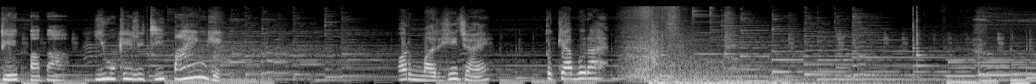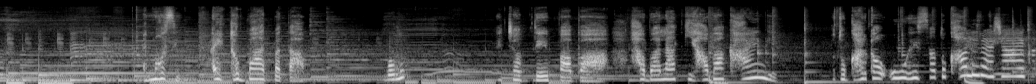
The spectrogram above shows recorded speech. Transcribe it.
देव बाबा यूँ अकेले जी पाएँगे? और मर ही जाएँ तो क्या बुरा है? मौसी एक तो बात बताओ। बोलो। जब देव बाबा हवालात की हवा खाएँगे तो घर का वो हिस्सा तो खाली रह जाएगा।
